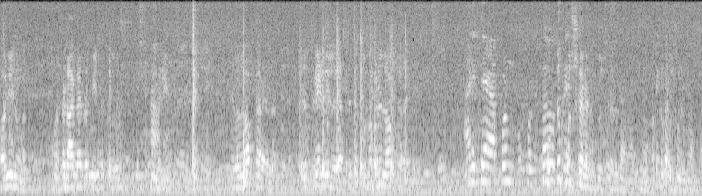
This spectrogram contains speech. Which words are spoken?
ऑल इन वन असं टाकायचं पीस करून. हां. त्याला लॉक करायचं. त्याचं थ्रेड दिलेलं असतं ते पूर्णपणे लॉक करायचं. आणि ते आपण फक्त करायचं, करायचं. ते. जातं.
